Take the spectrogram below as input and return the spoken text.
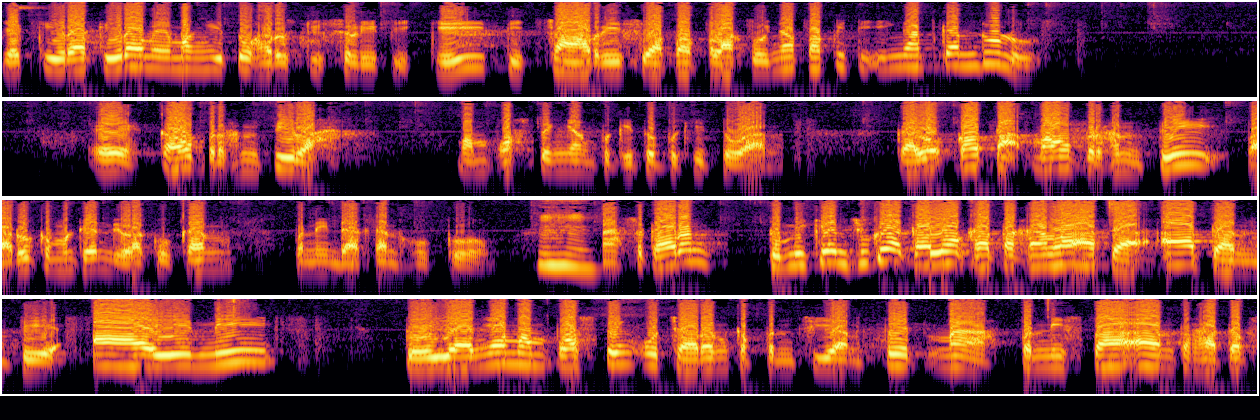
ya kira-kira memang itu harus diselidiki, dicari siapa pelakunya, tapi diingatkan dulu. Eh, kau berhentilah memposting yang begitu-begituan. Kalau kau tak mau berhenti, baru kemudian dilakukan penindakan hukum. Mm-hmm. Nah, sekarang demikian juga kalau katakanlah ada A dan B. A ini doyannya memposting ujaran kebencian, fitnah, penistaan terhadap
